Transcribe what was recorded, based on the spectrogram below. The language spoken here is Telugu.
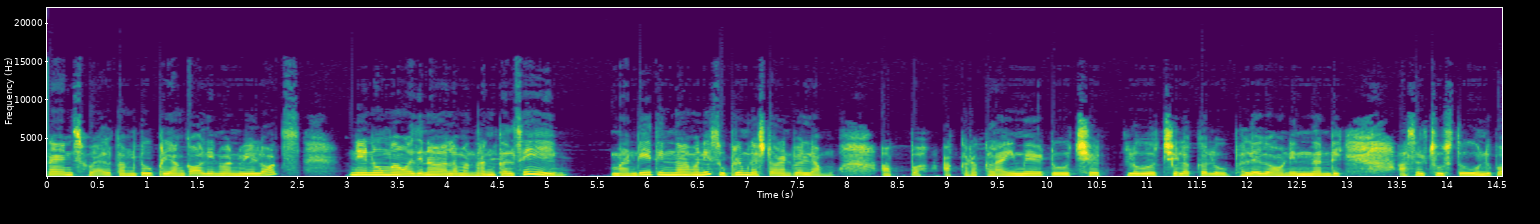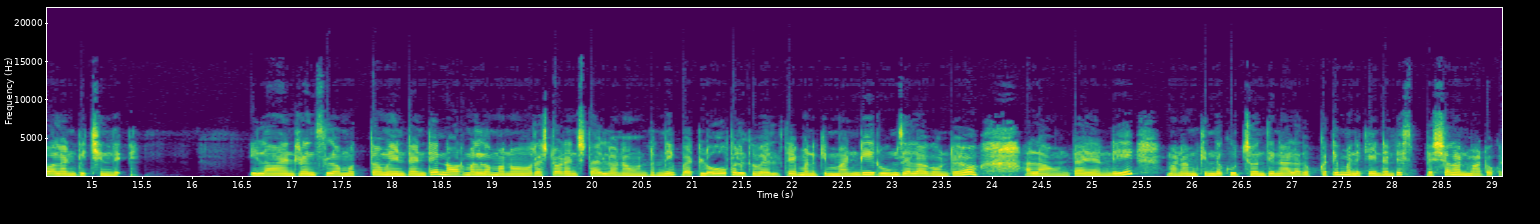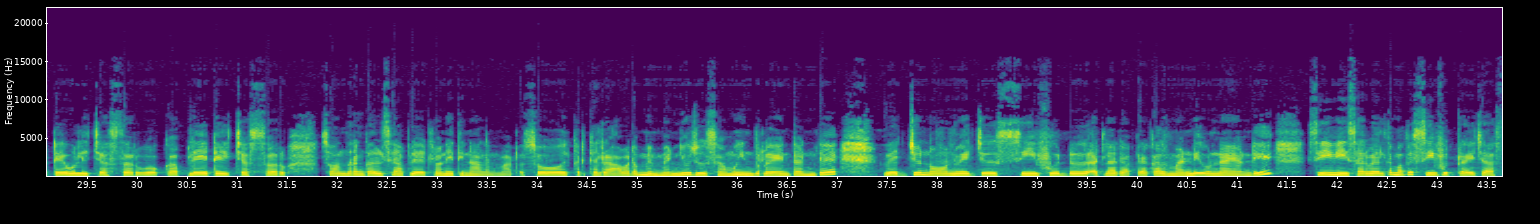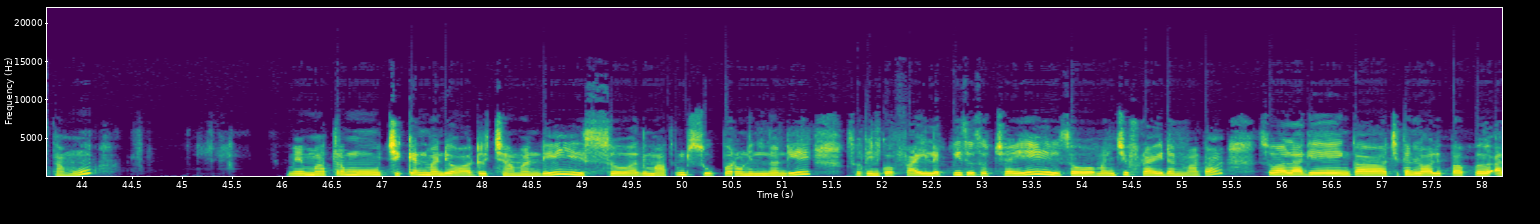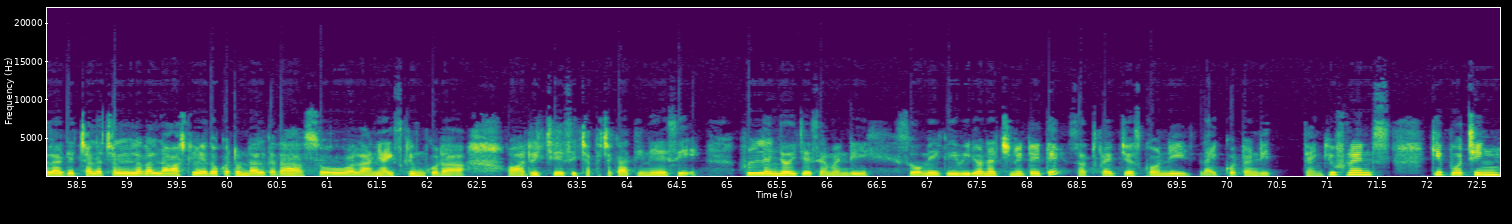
Friends welcome to Priyanka all in one vlogs నేను మా వదిన వాళ్ళం అందరం కలిసి మండి తిందామని సుప్రీం రెస్టారెంట్ వెళ్ళాము. అబ్బా అక్కడ క్లైమేటు చెట్లు చిలకలు భలేగా ఉన్నిందండి అసలు చూస్తూ ఉండిపోవాలనిపించింది. ఇలా ఎంట్రన్స్లో మొత్తం ఏంటంటే నార్మల్గా మనం రెస్టారెంట్ స్టైల్లోనే ఉంటుంది. బట్ లోపలికి వెళ్తే మనకి మండి రూమ్స్ ఎలాగ ఉంటాయో అలా ఉంటాయండి. మనం కింద కూర్చొని తినాలి. అది ఒక్కటే మనకి ఏంటంటే స్పెషల్ అనమాట ఒక టేబుల్ ఇచ్చేస్తారు ఒక ప్లేటే ఇచ్చేస్తారు. సో అందరం కలిసి ఆ ప్లేట్లోనే తినాలన్నమాట. సో ఇక్కడికి రావడం మేము మెన్యూ చూసాము. ఇందులో ఏంటంటే veg non veg sea food అట్లా రకరకాల మండి ఉన్నాయండి. సీ ఈసారి వెళ్తే మాత్రం సీ ఫుడ్ ట్రై చేస్తాము. మేము మాత్రము చికెన్ మండి ఆర్డర్ ఇచ్చామండి. సో అది మాత్రం సూపర్ ఉన్నిందండి సో దీనికి ఒక ఫైవ్ లెగ్ పీసెస్ వచ్చాయి. సో మంచి ఫ్రైడ్ అనమాట సో అలాగే ఇంకా చికెన్ లాలీపాప్ అలాగే చల్ల చల్లగా లాస్ట్లో ఏదో ఒకటి ఉండాలి కదా. సో అలానే ఐస్ క్రీమ్ కూడా ఆర్డర్ ఇచ్చేసి చకచకా తినేసి ఫుల్ ఎంజాయ్ చేసామండి. సో మీకు ఈ వీడియో నచ్చినట్టయితే సబ్స్క్రైబ్ చేసుకోండి లైక్ కొట్టండి. Thank you friends. Keep watching.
